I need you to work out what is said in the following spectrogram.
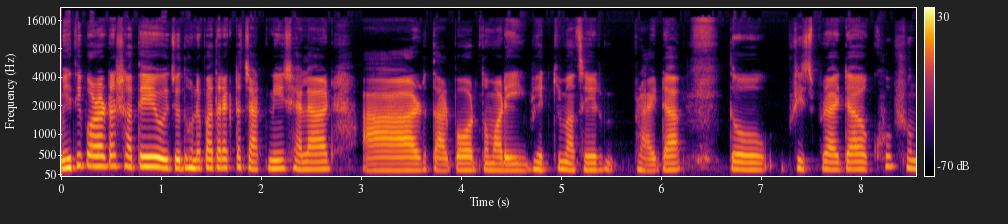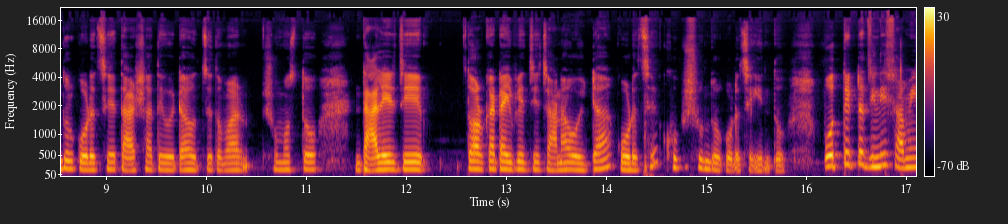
মেথি পরোটার সাথে ওই যে ধনে পাতার একটা চাটনি, স্যালাড আর তারপর তোমার এই ভেটকি মাছের ফ্রাইটা। তো ফিশ ফ্রাইটা খুব সুন্দর করেছে। তার সাথে ওইটা হচ্ছে তোমার সমস্ত ডালের যে তরকা টাইপের যে চানা, ওইটা করেছে। খুব সুন্দর করেছে কিন্তু। প্রত্যেকটা জিনিস আমি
